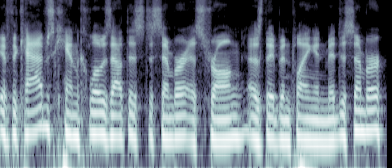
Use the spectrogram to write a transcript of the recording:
if the Cavs can close out this December as strong as they've been playing in mid December,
